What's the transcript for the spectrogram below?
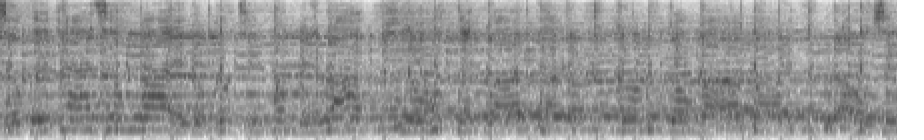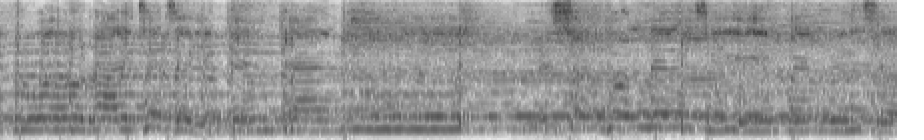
เธอไปแค่ทำไมกับคนที่มันไม่รักโลกตั้งกว้างใหคนก็มากมายเราจะกลัวอะไรถ้าเธอยังเข้มแข็งและฉันคนหนึ่งที่เป็นเหมือนเธอ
